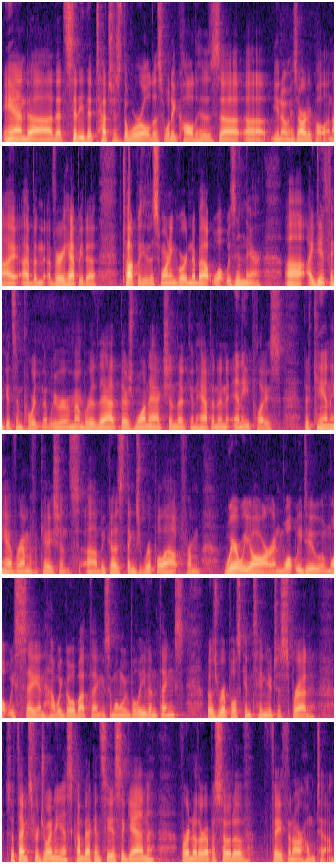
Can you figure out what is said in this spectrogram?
And uh, that city that touches the world is what he called his, uh, uh, you know, his article. And I, have been very happy to talk with you this morning, Gordon, about what was in there. Uh, I do think it's important that we remember that there's one action that can happen in any place that can have ramifications uh, because things ripple out from where we are and what we do and what we say and how we go about things. And when we believe in things, those ripples continue to spread. So thanks for joining us. Come back and see us again for another episode of Faith in Our Hometown.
